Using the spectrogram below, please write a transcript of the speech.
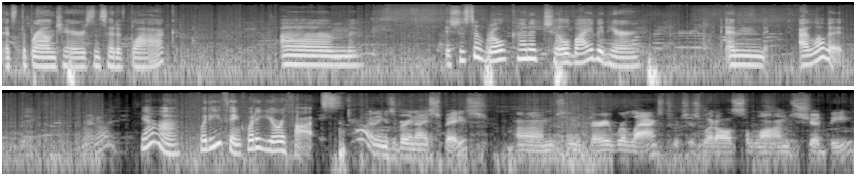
It's the brown chairs instead of black. Um, it's just a real kind of chill vibe in here, and I love it. Right on. Yeah. What do you think? What are your thoughts? Well, I think it's a very nice space. Um, seems very relaxed, which is what all salons should be,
